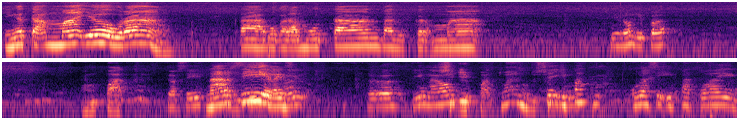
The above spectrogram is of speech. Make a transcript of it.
Inget kak emak yo orang. Tah boga rambutan pan ke emak. Ini no ipat. Empat. Narsi. Narsi lain si Heeh, ieu naon? si Ipat wae nu si Ipat ulah si Ipat wae.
